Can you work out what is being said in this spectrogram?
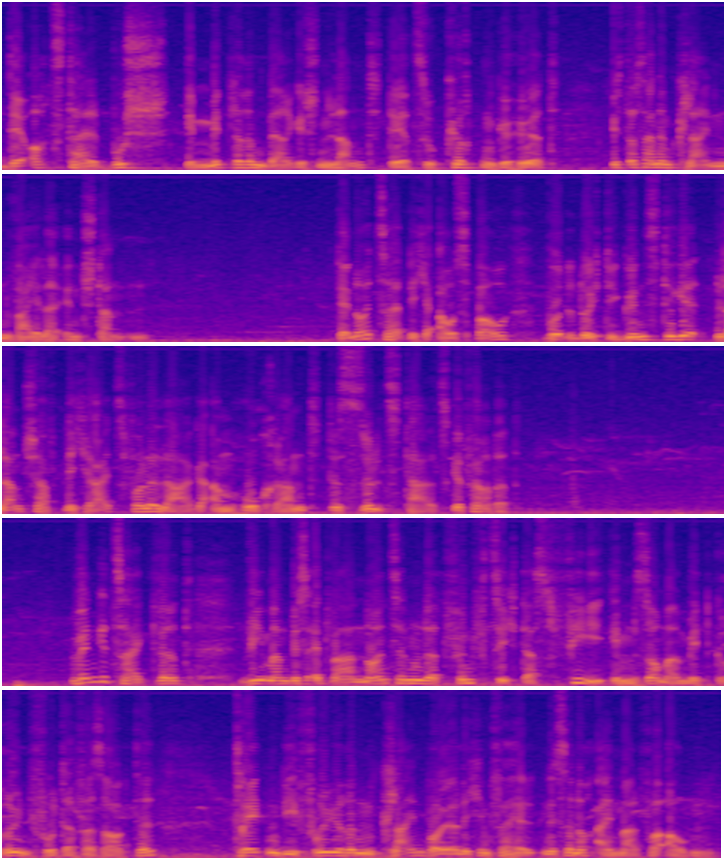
Der Ortsteil Busch im mittleren Bergischen Land, der zu Kürten gehört, ist aus einem kleinen Weiler entstanden. Der neuzeitliche Ausbau wurde durch die günstige, landschaftlich reizvolle Lage am Hochrand des Sülztals gefördert. Wenn gezeigt wird, wie man bis etwa 1950 das Vieh im Sommer mit Grünfutter versorgte, treten die früheren kleinbäuerlichen Verhältnisse noch einmal vor Augen.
